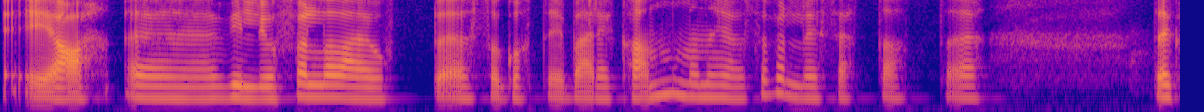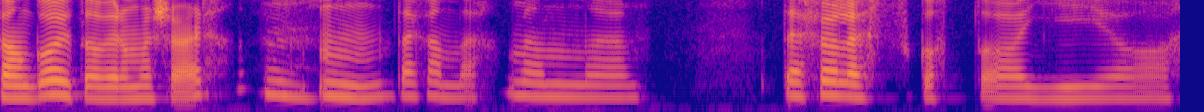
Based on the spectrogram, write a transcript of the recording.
ja, eh, vil jo følge deg opp eh, så godt jeg bare kan. Men jeg har jo selvfølgelig sett at eh, det kan gå utover meg sjøl. Mm. Mm, det kan det. Men det føles godt å gi og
